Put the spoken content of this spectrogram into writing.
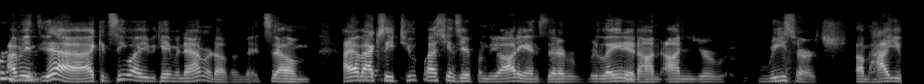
I mean, yeah, I can see why you became enamored of him. It's um, I have actually two questions here from the audience that are related on on your research, um, how you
